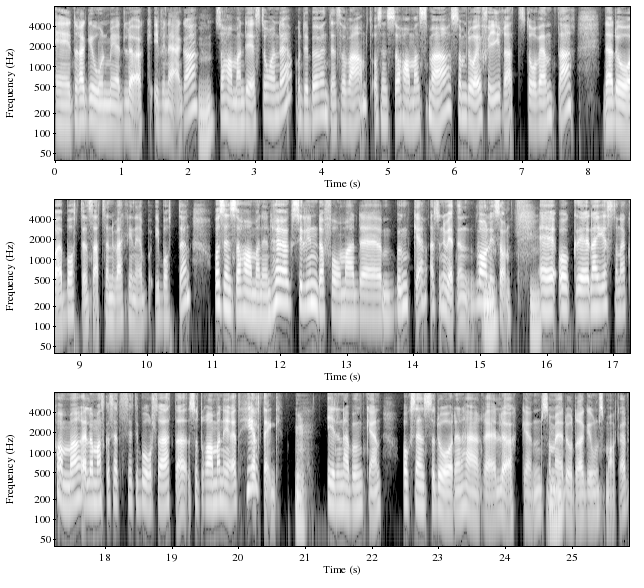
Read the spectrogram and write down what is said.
eh, dragon med lök i vinäger. Mm. Så har man det stående och det behöver inte ens vara varmt. Och sen så har man smör som då är skirat, står och väntar. Där då bottensatsen verkligen är i botten. Och sen så har man en hög cylinderformad eh, bunke, alltså ni vet en vanlig Mm. sån. Mm. Eh, och eh, när gästerna kommer eller man ska sätta sig till bords och äta så drar man ner ett helt ägg Mm. i den här bunken. Och sen så då den här eh, löken som Mm. är då dragonsmakad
